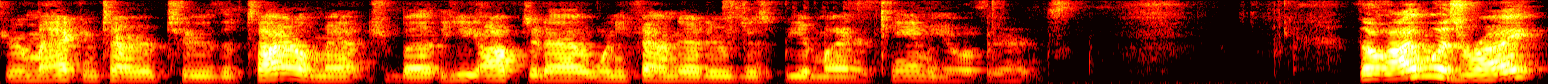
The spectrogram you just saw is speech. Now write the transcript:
Drew McIntyre to the title match, but he opted out when he found out it would just be a minor cameo appearance. Though I was right,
